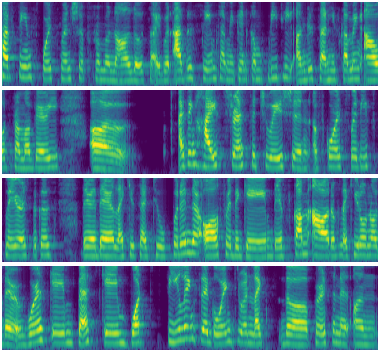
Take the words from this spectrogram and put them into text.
have seen sportsmanship from Ronaldo's side, but at the same time, you can completely understand he's coming out from a very uh, I think high stress situation, of course, for these players because they're there, like you said, to put in their all for the game. They've come out of like you don't know their worst game, best game, what feelings they're going through, and like the person on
